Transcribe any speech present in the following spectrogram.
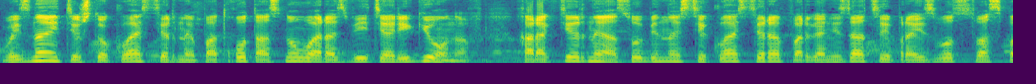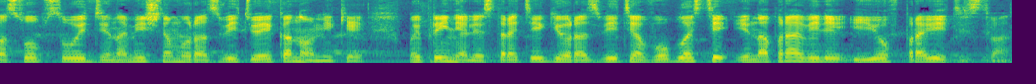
Вы знаете, что кластерный подход – основа развития регионов. Характерные особенности кластеров в организации производства способствуют динамичному развитию экономики. Мы приняли стратегию развития в области и направили ее в правительство.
